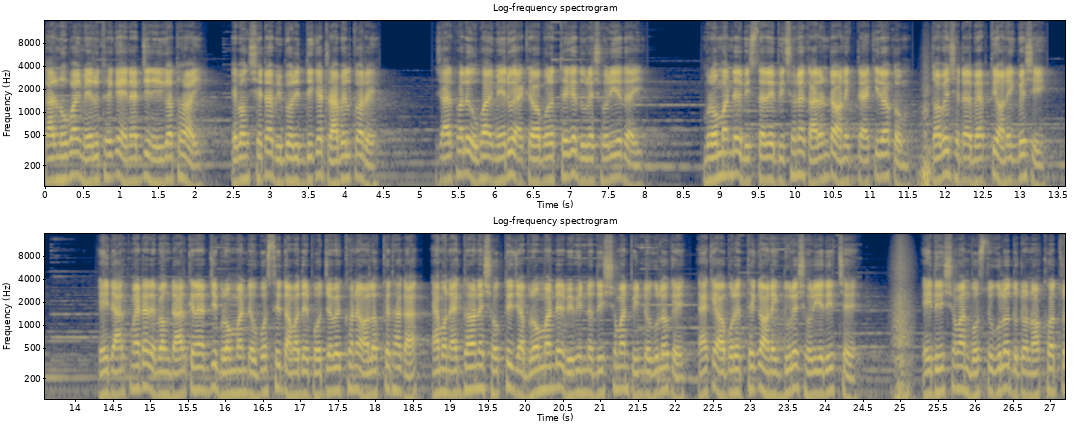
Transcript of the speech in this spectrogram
কারণ উভয় মেরু থেকে এনার্জি নির্গত হয় এবং সেটা বিপরীত দিকে ট্রাভেল করে, যার ফলে উভয় মেরু একে অপরের থেকে দূরে সরিয়ে দেয়। ব্রহ্মাণ্ডের বিস্তারের পিছনে কারণটা অনেকটা একই রকম, তবে সেটার ব্যাপ্তি অনেক বেশি। এই ডার্ক ম্যাটার এবং ডার্ক এনার্জি ব্রহ্মাণ্ডে উপস্থিত আমাদের পর্যবেক্ষণে অলক্ষ্যে থাকা এমন এক ধরনের শক্তি যা ব্রহ্মাণ্ডের বিভিন্ন দৃশ্যমান পিণ্ডগুলোকে একে অপরের থেকে অনেক দূরে সরিয়ে দিচ্ছে। এই দৃশ্যমান বস্তুগুলো দুটো নক্ষত্র,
